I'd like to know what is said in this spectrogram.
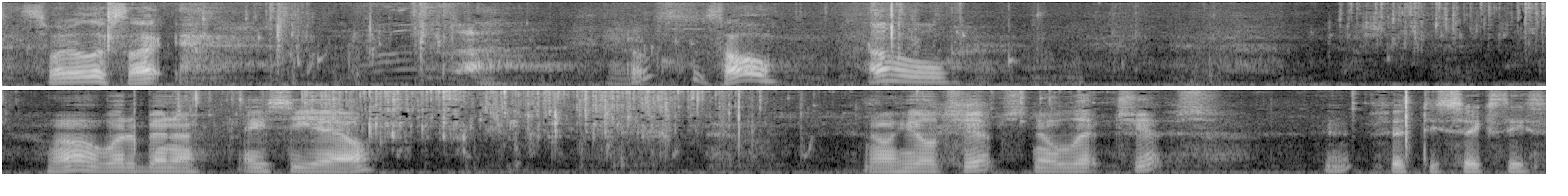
That's what it looks like. Oh, it's all. Oh. Well, it would have been a ACL. No heel chips, no lip chips. Yeah, 50s, 60s.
